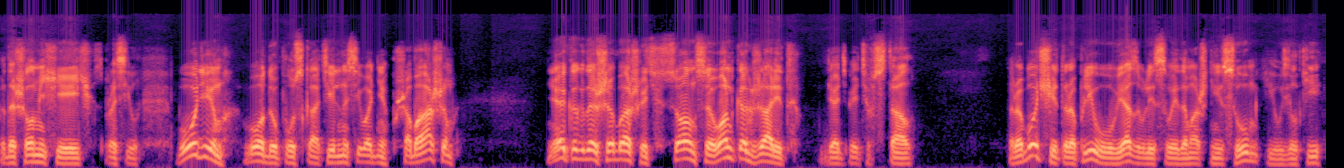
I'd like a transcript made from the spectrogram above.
Подошел Михеич, спросил, «Будем воду пускать или на сегодня шабашим?» «Некогда шабашить, солнце вон как жарит!» Дядя Петя встал. Рабочие торопливо увязывали свои домашние сумки и узелки.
